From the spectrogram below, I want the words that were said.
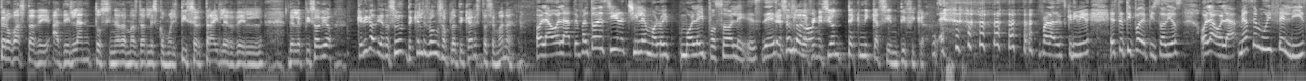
pero basta de adelantos y nada más darles como el teaser trailer del, del episodio. Querida Diana Su, ¿de qué les vamos a platicar esta semana? Hola, hola, te faltó decir chile, mole y, mole y pozole. Es de Esa es la definición técnica científica. Para describir este tipo de episodios. Hola, hola, me hace muy feliz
